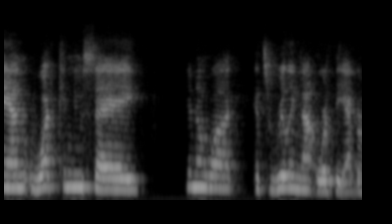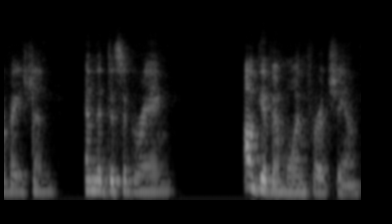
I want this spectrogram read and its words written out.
And what can you say, you know what, it's really not worth the aggravation and the disagreeing. I'll give him one for a chance,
